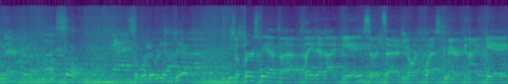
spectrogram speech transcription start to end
We'll go from there. Awesome. So what do we have here? So first we have uh, Play Dead IPA. So it's a Northwest American IPA.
